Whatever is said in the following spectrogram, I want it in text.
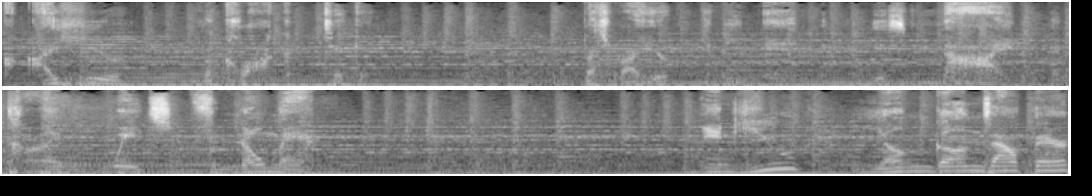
I hear the clock ticking. That's what I hear. And the end is nigh, and time waits for no man. And you young guns out there,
